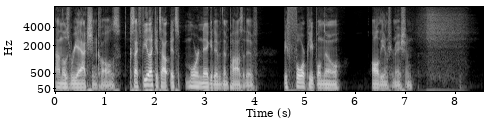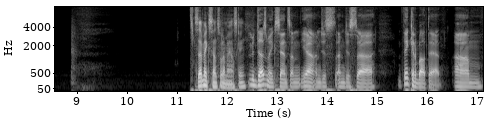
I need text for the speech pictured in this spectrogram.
on those reaction calls? Because I feel like it's out, it's more negative than positive before people know all the information. Does that make sense what I'm asking? It does make sense. I'm yeah, I'm just I'm just uh I'm thinking about that. Um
